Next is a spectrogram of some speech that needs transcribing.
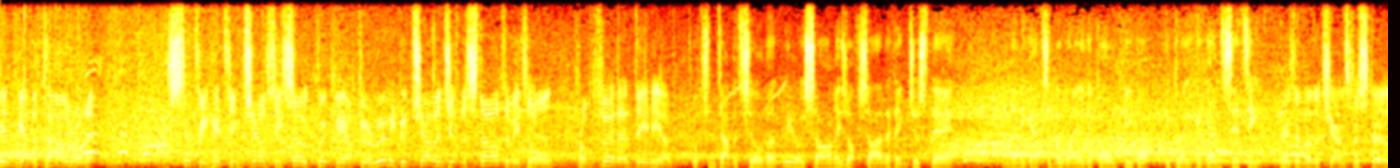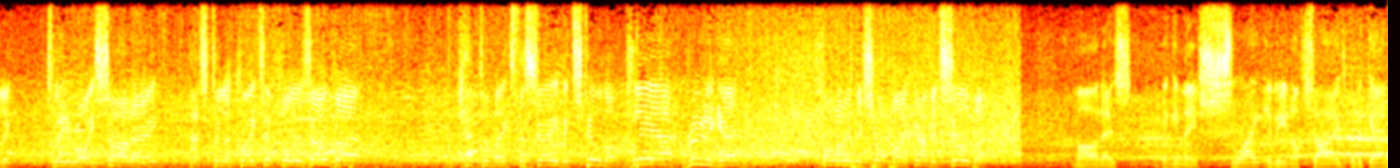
didn't get the power on it. City hitting Chelsea so quickly after a really good challenge at the start of it yeah. all from Fernandinho. Puts in David Silva. Leroy Sané's offside, I think, just there. And then he gets in the way of the goalkeeper. He break against City. Here's another chance for Sterling. Leroy Sané. Azpilicueta falls over. Kepa makes the save. It's still not clear. Rudiger following the shot by David Silva. Mahrez. I think he may have slightly been offside, but again,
